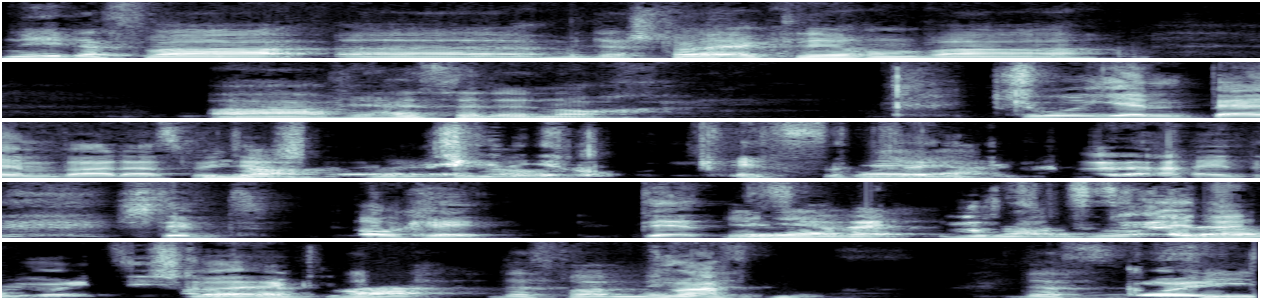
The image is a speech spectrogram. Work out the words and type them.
Nee, das war, äh, mit der Steuererklärung war, ah, wie heißt er denn noch? Julian Bam war das mit genau, der Steuererklärung. Genau. Jetzt ja, ja. ein. Stimmt, okay. Der, ja, ja, aber, genau. So, aber, aber das, war, das war mindestens das zehn,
